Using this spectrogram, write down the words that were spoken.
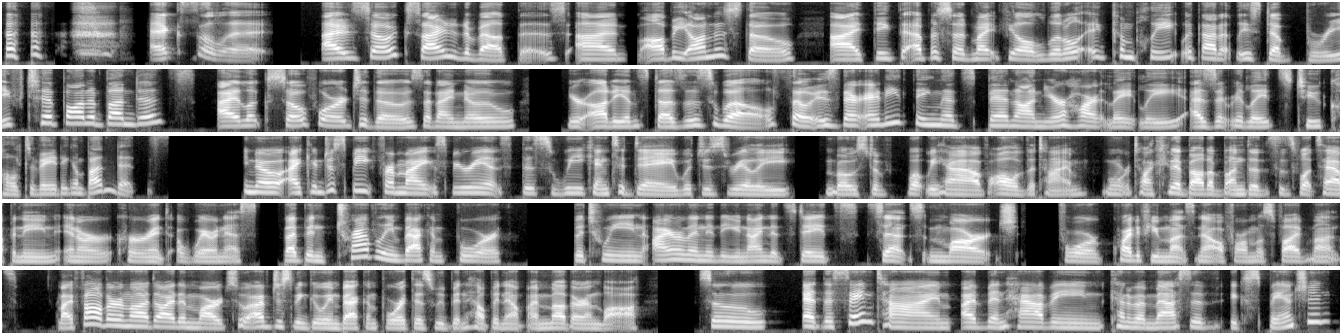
Excellent. I'm so excited about this. Uh, I'll be honest, though, I think the episode might feel a little incomplete without at least a brief tip on abundance. I look so forward to those, and I know your audience does as well. So, is there anything that's been on your heart lately as it relates to cultivating abundance? You know, I can just speak from my experience this week and today, which is really most of what we have all of the time when we're talking about abundance, is what's happening in our current awareness. I've been traveling back and forth between Ireland and the United States since March for quite a few months now, for almost five months. My father in law died in March, so I've just been going back and forth as we've been helping out my mother in law. So at the same time, I've been having kind of a massive expansion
